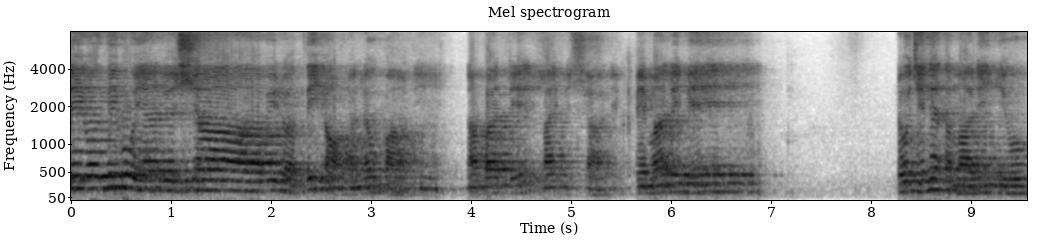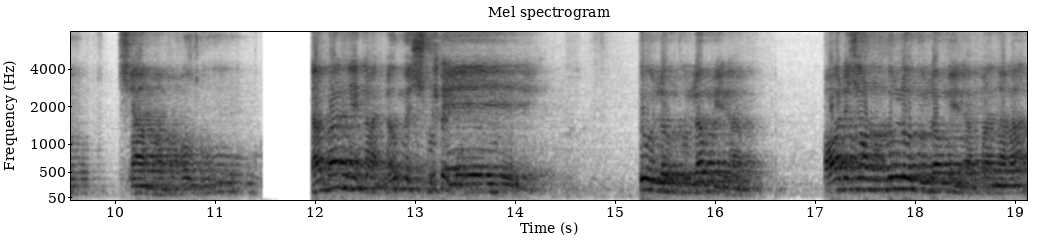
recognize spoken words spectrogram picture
လေကိုသိဖို့ရန်အတွက်ရှာပြီးတော့သိအောင်မလုပ်ပါနဲ့နံပါတ်1လိုက်မရှာနဲ့ပင်မလေးပဲလိုချင်တဲ့တမာတိမျိုးရှာမှာမဟုတ်ဘူးနံပါတ်2ကလုံးမရှုပဲသူ့အလုပ်သူလုပ်နေတာ ဟောတချောင်းသူ့လုပ်သူလုပ်နေတာမှန်သလား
